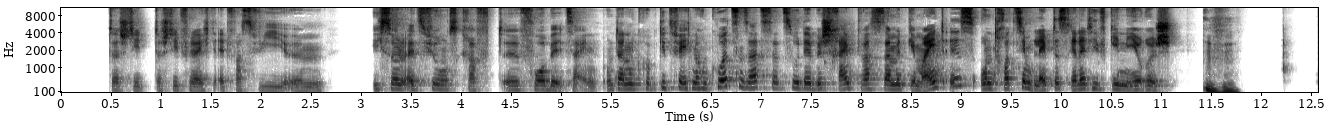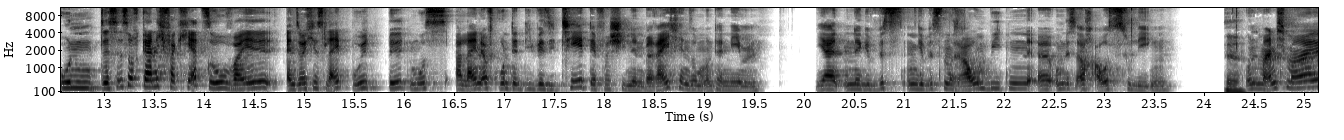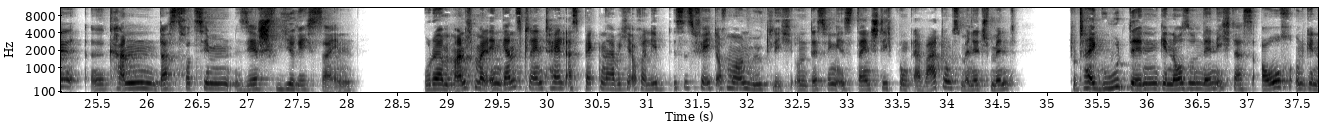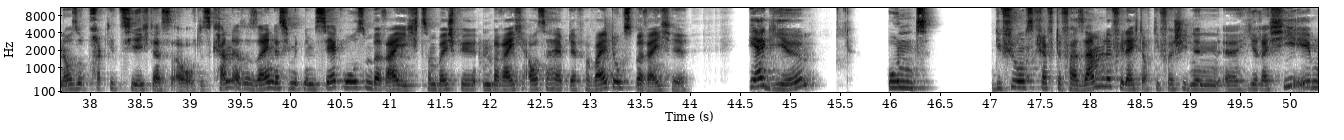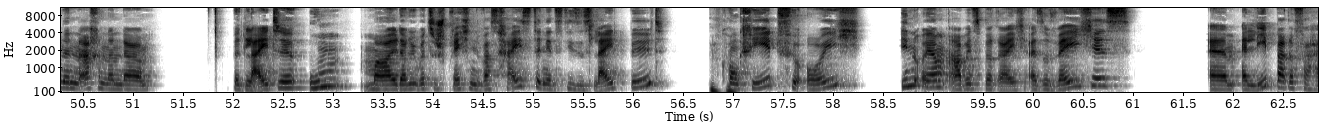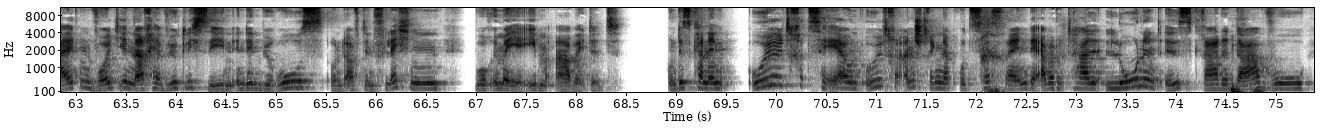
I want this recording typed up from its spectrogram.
da steht, da steht vielleicht etwas wie, ähm, ich soll als Führungskraft äh, Vorbild sein. Und dann gibt es vielleicht noch einen kurzen Satz dazu, der beschreibt, was damit gemeint ist. Und trotzdem bleibt es relativ generisch. Mhm. Und das ist auch gar nicht verkehrt so, weil ein solches Leitbild muss allein aufgrund der Diversität der verschiedenen Bereiche in so einem Unternehmen ja eine gewiss, einen gewissen Raum bieten, äh, um das auch auszulegen. Ja. Und manchmal äh, kann das trotzdem sehr schwierig sein. Oder manchmal in ganz kleinen Teilaspekten habe ich auch erlebt, ist es vielleicht auch mal unmöglich. Und deswegen ist dein Stichpunkt Erwartungsmanagement total gut, denn genauso nenne ich das auch und genauso praktiziere ich das auch. Das kann also sein, dass ich mit einem sehr großen Bereich, zum Beispiel einen Bereich außerhalb der Verwaltungsbereiche, hergehe und die Führungskräfte versammle, vielleicht auch die verschiedenen äh, Hierarchieebenen nacheinander begleite, um mal darüber zu sprechen, was heißt denn jetzt dieses Leitbild mhm. konkret für euch in eurem Arbeitsbereich? Also welches ähm, erlebbare Verhalten wollt ihr nachher wirklich sehen in den Büros und auf den Flächen, wo auch immer ihr eben arbeitet? Und es kann ein ultra zäher und ultra anstrengender Prozess sein, der aber total lohnend ist, gerade da, mhm. wo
